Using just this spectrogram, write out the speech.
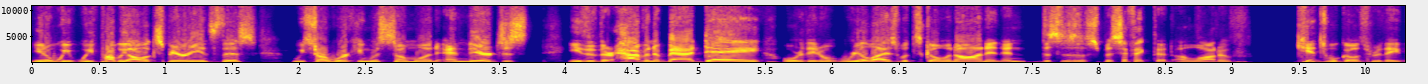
you know, we, we've probably all experienced this. We start working with someone and they're just either they're having a bad day or they don't realize what's going on. And, and this is a specific that a lot of kids will go through. They,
